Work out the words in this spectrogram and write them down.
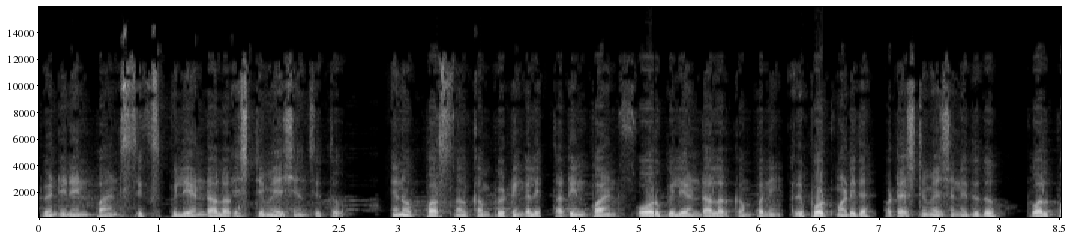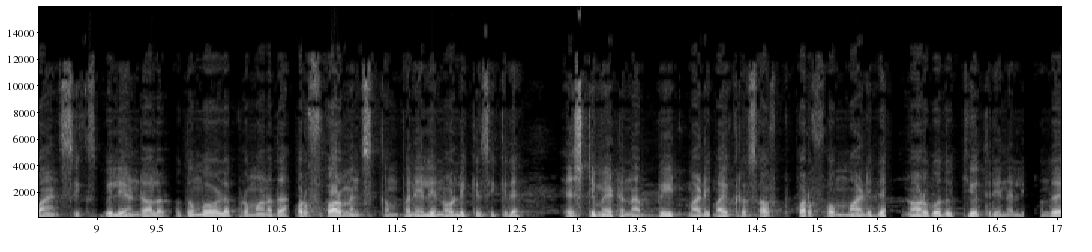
Twenty nine point six billion dollar estimations ಇತ್ತು. ಇನ್ನು ಪರ್ಸನಲ್ ಕಂಪ್ಯೂಟಿಂಗ್ ಅಲ್ಲಿ thirteen point four billion dollar company report ಮಾಡಿದೆ. ಬಟ್ ಎಸ್ಟಿಮೇಷನ್ ಇದ್ದು twelve point six billion dollar ತುಂಬಾ ಒಳ್ಳೆ ಪ್ರಮಾಣದ ಪರ್ಫಾರ್ಮೆನ್ಸ್ ಕಂಪನಿಯಲ್ಲಿ ನೋಡ್ಲಿಕ್ಕೆ ಸಿಕ್ಕಿದೆ. ಎಸ್ಟಿಮೇಟ್ ಅನ್ನ ಬೀಟ್ ಮಾಡಿ ಮೈಕ್ರೋಸಾಫ್ಟ್ ಪರ್ಫಾರ್ಮ್ ಮಾಡಿದೆ. ನೋಡಬಹುದು ಕ್ಯೂ ತ್ರೀ ನಲ್ಲಿ. ಅಂದ್ರೆ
